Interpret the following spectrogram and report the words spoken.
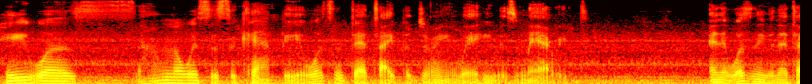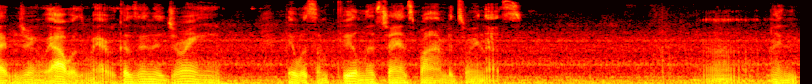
He was, I don't know where Sister Kathy. It wasn't that type of dream where he was married. And it wasn't even that type of dream where I was married. Because in the dream, there was some feelings transpiring between us. Uh, and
